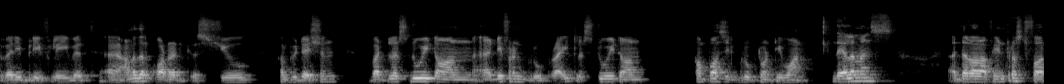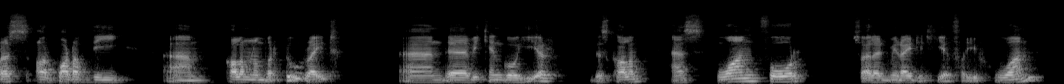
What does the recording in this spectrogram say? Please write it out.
very briefly with uh, another quadratic residue computation, but let's do it on a different group, right? Let's do it on composite group 21. The elements that are of interest for us are part of the um, column number two, right? And uh, we can go here. This column has one, four. So let me write it here for you. One,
